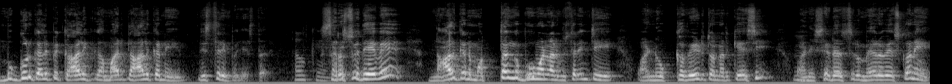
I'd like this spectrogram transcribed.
ముగ్గురు కలిపి కాళికగా మారి నాలుకని విస్తరింపజేస్తుంది. ఓకే. సరస్వదేవే నాలుకని మొత్తంగా భూమండలాన్ని విస్తరించి వాడిని ఒక్క వేడితో నరికేసి వాడిని శిరస్సులు మేర వేసుకొని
